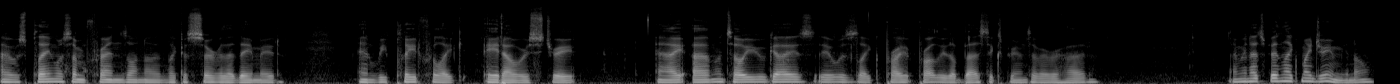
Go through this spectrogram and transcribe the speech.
I was playing with some friends on a like a server that they made, and we played for like eight hours straight. I I'm gonna tell you guys, it was like pri probably the best experience I've ever had. I mean, that's been like my dream, you know.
